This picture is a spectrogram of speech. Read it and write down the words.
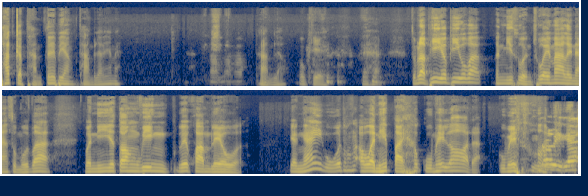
พัดกับถามเต้ยไปยังถามไปแล้วใช่ไหมถามแล้วครับถามแล้ว โอเคนะฮะสำหรับพี่ก็พี่ก็ว่ามันมีส่วนช่วยมากเลยนะ สมมุติว่าวันนี้จะต้องวิ่งด้วยความเร็วอะอย่างไงกูก็ต้องเอาอันนี้ไปเพราะกูไม่รอดอะ กูไม่รอดเอาอีกแล้ว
